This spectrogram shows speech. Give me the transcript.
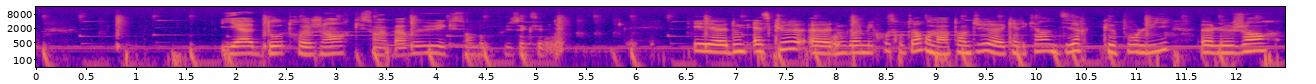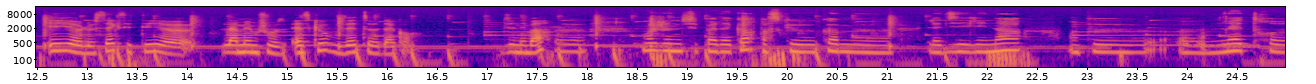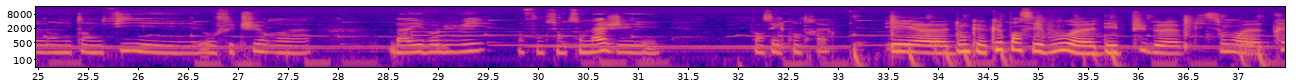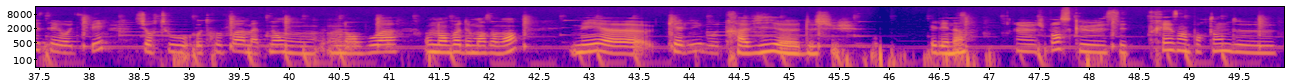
il y a d'autres genres qui sont apparus et qui sont beaucoup plus acceptés. Et euh, donc, est-ce que euh, donc dans le micro-trottoir, on a entendu euh, quelqu'un dire que pour lui, euh, le genre et euh, le sexe étaient euh, la même chose? Est-ce que vous êtes euh, d'accord? Geneba Euh, moi, je ne suis pas d'accord parce que, comme euh, l'a dit Elena, on peut euh, naître euh, en étant une fille et au futur bah, évoluer en fonction de son âge et penser le contraire. Et donc, que pensez-vous des pubs qui sont très stéréotypées? Surtout autrefois, maintenant, on, on en voit, on en voit de moins en moins. Mais quel est votre avis dessus? Elena? Euh, je pense que c'est très important de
